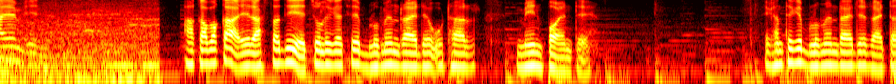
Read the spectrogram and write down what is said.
আই এম ইন আঁকাবাঁকা এই রাস্তা দিয়ে চলে গেছে ব্লুমেন রাইডে ওঠার মেইন পয়েন্টে এখান থেকে ব্লুমেন রাইডের রাইডটা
